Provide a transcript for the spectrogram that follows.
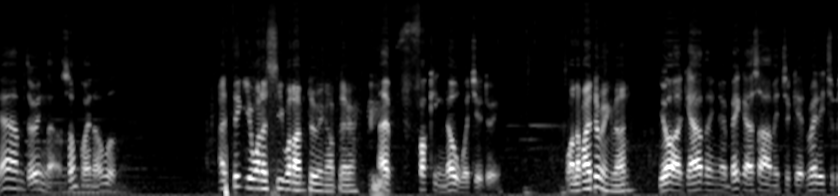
Yeah, I'm doing that. At some point I will. I think you want to see what I'm doing up there. I fucking know what you're doing. What am I doing then? You are gathering a big ass army to get ready to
